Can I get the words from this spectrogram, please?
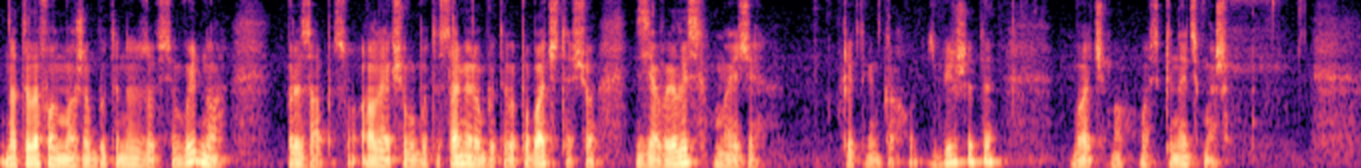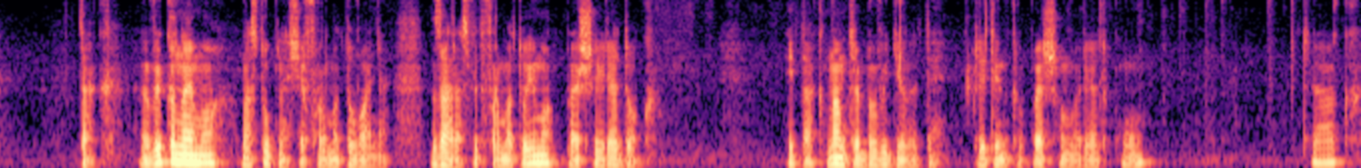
на телефон може бути не зовсім видно при запису. Але якщо ви будете самі робити, ви побачите, що з'явились межі в клітинках. От Збільшити, бачимо ось кінець меж. Так, виконаємо наступне ще форматування. Зараз відформатуємо перший рядок. І так, нам треба виділити клітинки в першому рядку. Так.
